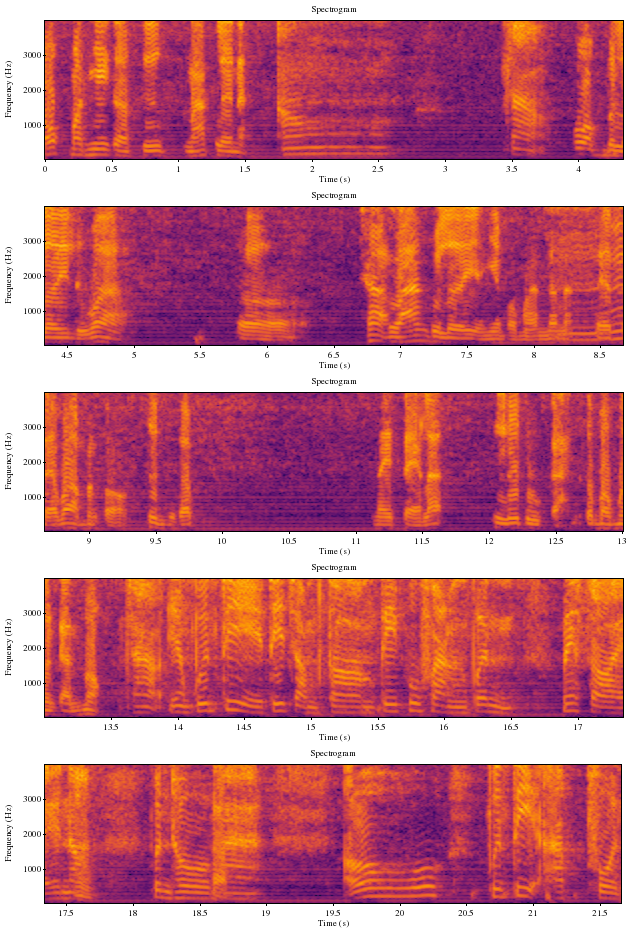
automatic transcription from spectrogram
ตกมาทีก็คือนักเลยน่ะอ๋อเจ้า ท่วมไปเลยหรือว่า เอ่อชะล้างไปเลยอย่างเงี้ยประมาณนั้นนะอืม แต่แต่ว่ามันก็ขึ้นอยู่กับ ในแต่ละฤดูกาลก็บ่เหมือนกันเนาะ เจ้าอย่างพื้นที่ที่จอมตองที่ผู้ฟังเพิ่นแม่ซอยเนาะอืม เพิ่นโทรครับมา โอ้พื้นที่อับฝน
